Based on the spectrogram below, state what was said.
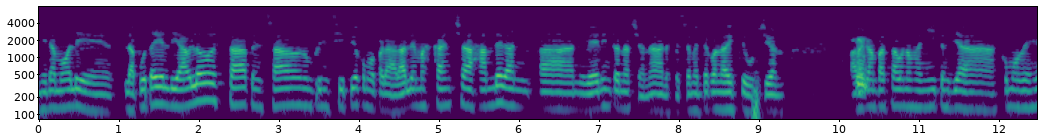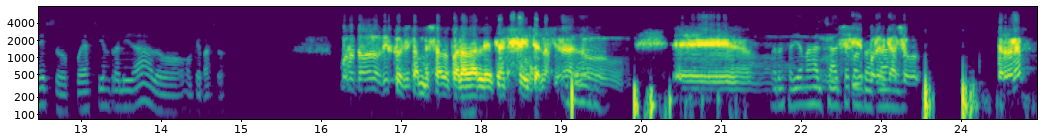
Mira, Molly, La puta y el diablo está pensado en un principio como para darle más cancha a Hamlet a nivel internacional, especialmente con la distribución. Ahora que han pasado unos añitos ya, ¿cómo ves eso? ¿Fue así en realidad o, qué pasó? Bueno, todos los discos están pensados para darle cancha internacional, ¿no? Eh, me refería más al salto por el caso... ¿Perdona?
